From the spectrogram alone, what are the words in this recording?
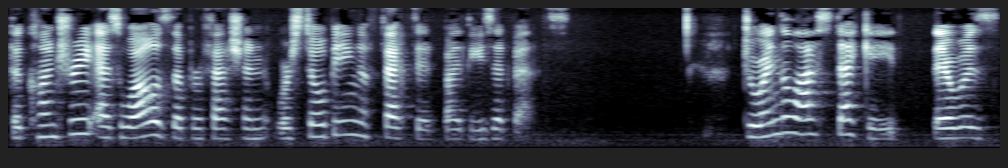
The country, as well as the profession, were still being affected by these events. During the last decade, there was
